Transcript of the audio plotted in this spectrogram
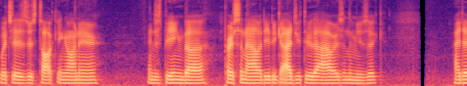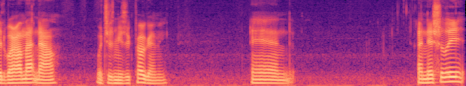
which is just talking on air and just being the personality to guide you through the hours and the music. I did where I'm at now, which is music programming. And initially,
